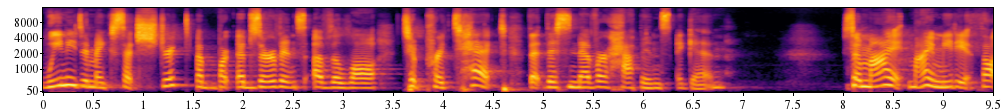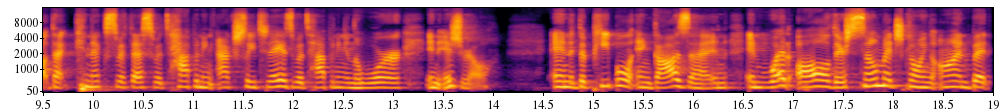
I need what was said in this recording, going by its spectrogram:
We need to make such strict observance of the law to protect that this never happens again. So, my, my immediate thought that connects with us, what's happening actually today, is what's happening in the war in Israel and the people in Gaza and, and what all, there's so much going on. But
